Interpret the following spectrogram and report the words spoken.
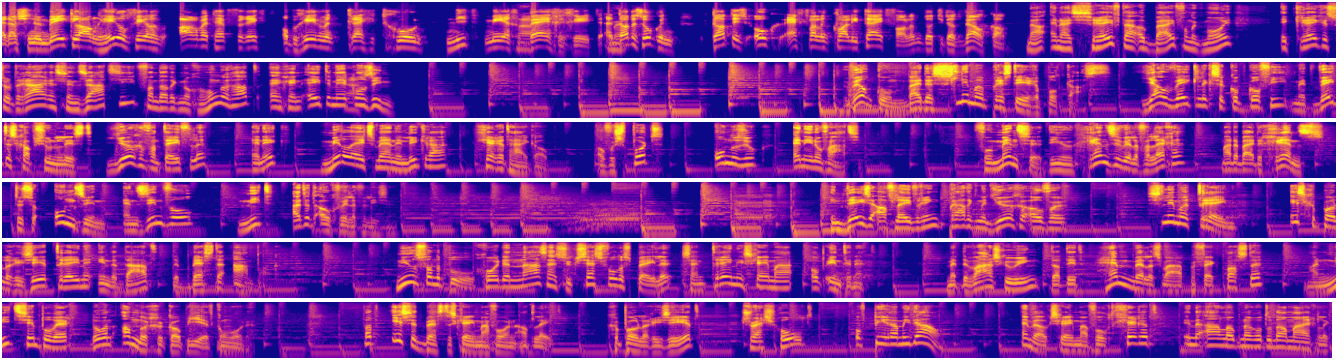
En als je een week lang heel veel arbeid hebt verricht, op een gegeven moment krijg je het gewoon niet meer Ja. bijgegeten. En Nee. dat, is ook een, dat is ook echt wel een kwaliteit van hem, dat hij dat wel kan. Nou, en hij schreef daar ook bij, vond ik mooi. Ik kreeg een soort rare sensatie van dat ik nog honger had en geen eten meer Ja. kon zien. Welkom bij de Slimmer Presteren podcast. Jouw wekelijkse kop koffie met wetenschapsjournalist Jurgen van Tevelen en ik, middle-aged man in Lycra, Gerrit Heikoop. Over sport, onderzoek en innovatie. Voor mensen die hun grenzen willen verleggen, maar daarbij de grens tussen onzin en zinvol niet uit het oog willen verliezen. In deze aflevering praat ik met Jurgen over slimmer trainen. Is gepolariseerd trainen inderdaad de beste aanpak? Niels van der Poel gooide na zijn succesvolle spelen zijn trainingsschema op internet. Met de waarschuwing dat dit hem weliswaar perfect paste, maar niet simpelweg door een ander gekopieerd kon worden. Wat is het beste schema voor een atleet? Gepolariseerd, threshold of piramidaal? En welk schema volgt Gerrit in de aanloop naar Rotterdam eigenlijk?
